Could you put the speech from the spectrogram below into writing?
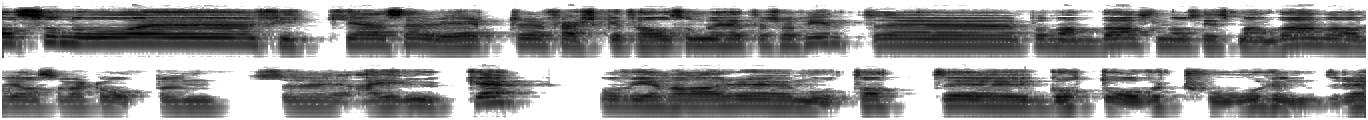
altså nå eh, fikk jeg servert ferske tall, som det heter så fint, eh, på mandag. Nå sist mandag. Da hadde vi altså vært åpent eh, ei uke. Og vi har mottatt godt over 200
